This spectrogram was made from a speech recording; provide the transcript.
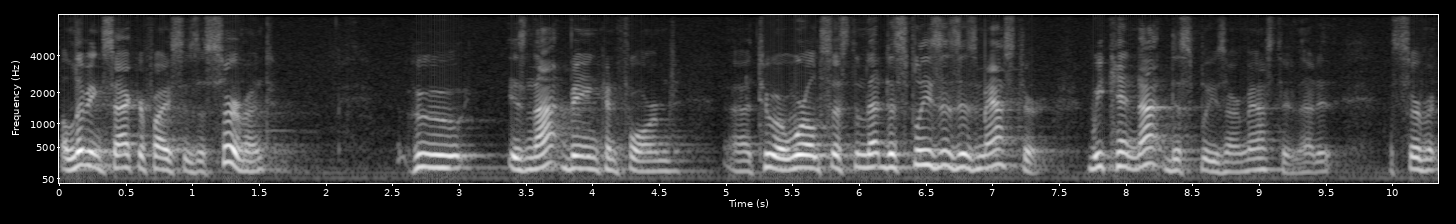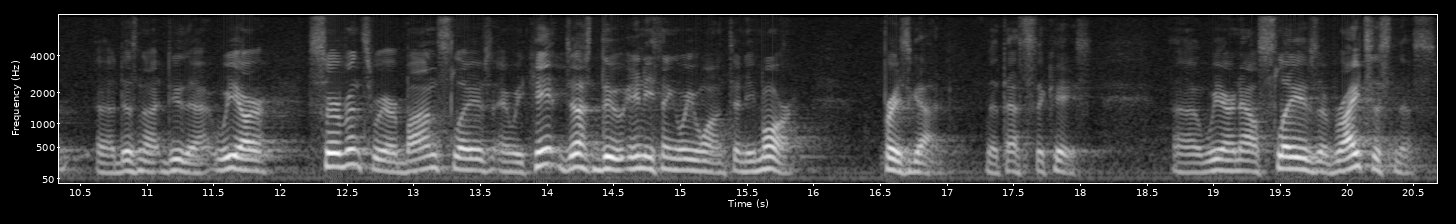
a living sacrifice is a servant who is not being conformed uh, to a world system that displeases his master. We cannot displease our master. That is, a servant uh, does not do that. We are servants, we are bond slaves, and we can't just do anything we want anymore. Praise God that that's the case. Uh, we are now slaves of righteousness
